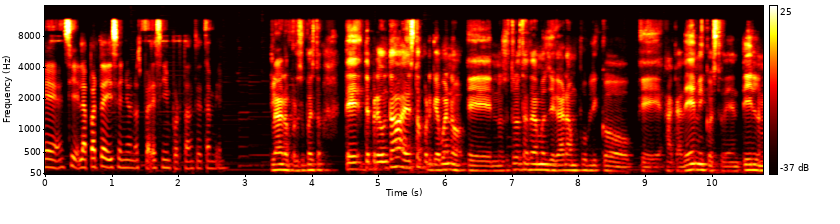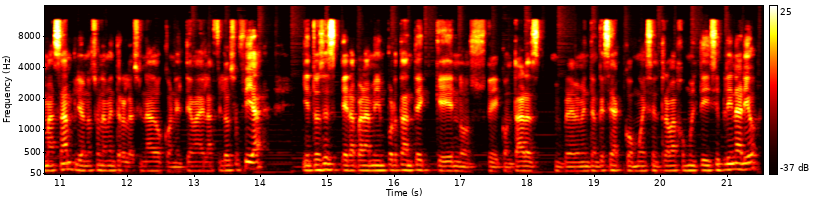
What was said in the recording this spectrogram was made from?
Eh, sí, la parte de diseño nos parece importante también. Claro, por supuesto. Te, preguntaba esto porque, bueno, eh, nosotros tratamos de llegar a un público eh, académico, estudiantil, más amplio, no solamente relacionado con el tema de la filosofía. Y entonces era para mí importante que nos contaras brevemente, aunque sea, cómo es el trabajo multidisciplinario,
